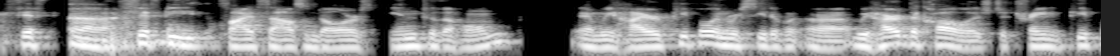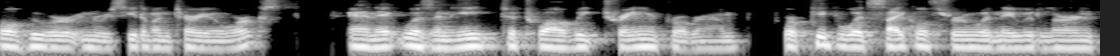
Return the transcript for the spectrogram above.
uh, $55,000 into the home and we hired people in receipt of uh, we hired the college to train people who were in receipt of ontario works and it was an 8 to 12 week training program where people would cycle through and they would learn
